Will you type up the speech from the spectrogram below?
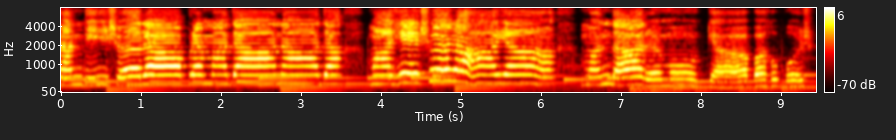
नन्दीश्वरा प्रमदानाद माहेश्वराय मन्दारमुख्या बहुपुष्पसुपूजिताय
